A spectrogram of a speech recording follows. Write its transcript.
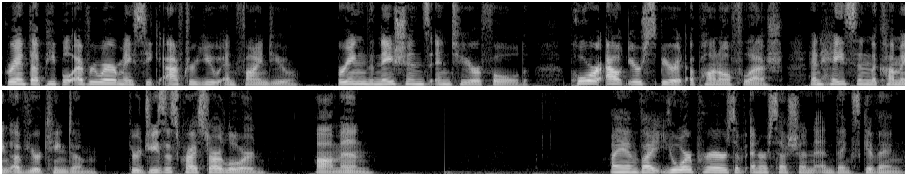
Grant that people everywhere may seek after you and find you Bring the nations into your fold. Pour out your Spirit upon all flesh, and hasten the coming of your kingdom. Through Jesus Christ our Lord. Amen. I invite your prayers of intercession and thanksgiving.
